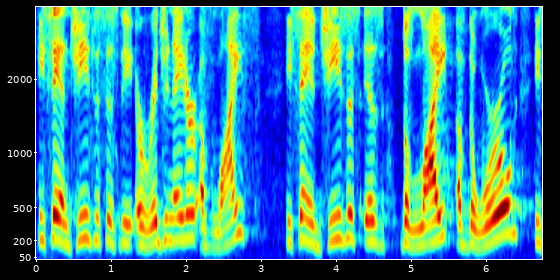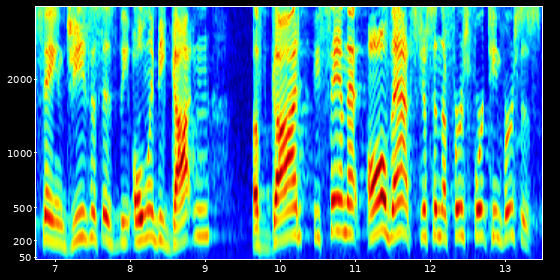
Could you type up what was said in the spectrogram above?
He's saying Jesus is the originator of life. He's saying Jesus is the light of the world. He's saying Jesus is the only begotten of God. He's saying that all that's just in the first 14 verses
